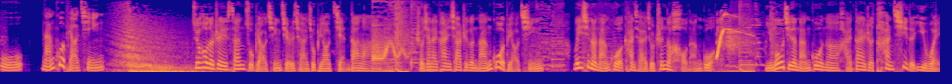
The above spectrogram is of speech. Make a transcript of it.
五难过表情，最后的这三组表情解释起来就比较简单了哈。首先来看一下这个难过表情，微信的难过看起来就真的好难过，emoji 的难过呢还带着叹气的意味，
